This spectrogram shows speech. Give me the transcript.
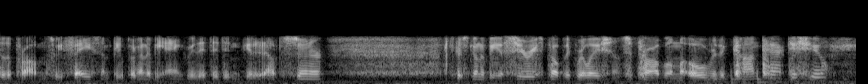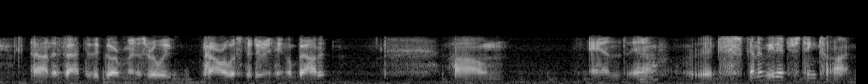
to the problems we face, and people are going to be angry that they didn't get it out sooner. There's going to be a serious public relations problem over the contact issue, uh, the fact that the government is really powerless to do anything about it. Um, and, you know, it's going to be an interesting time.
